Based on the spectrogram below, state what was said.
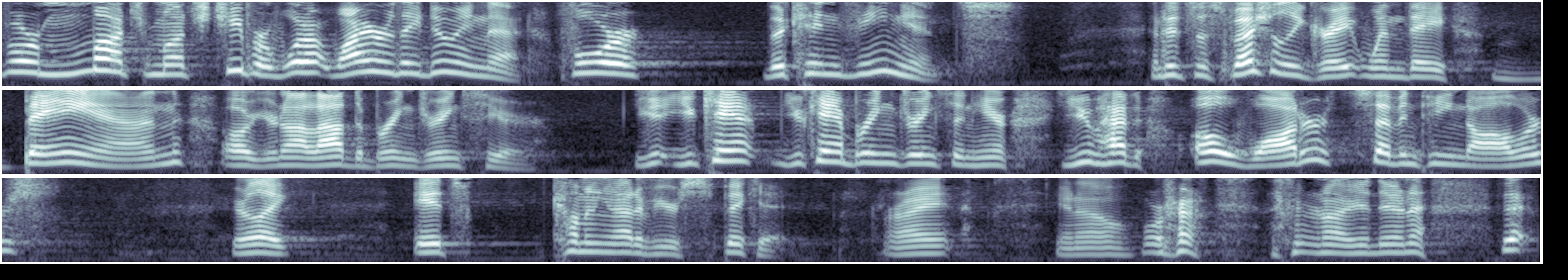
for much much cheaper. What, why are they doing that? For the convenience. And it's especially great when they ban. Oh, you're not allowed to bring drinks here. You, you can't you can't bring drinks in here. You have oh water seventeen dollars. You're like, it's coming out of your spigot, right? You know, we're, we're not doing that. that.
